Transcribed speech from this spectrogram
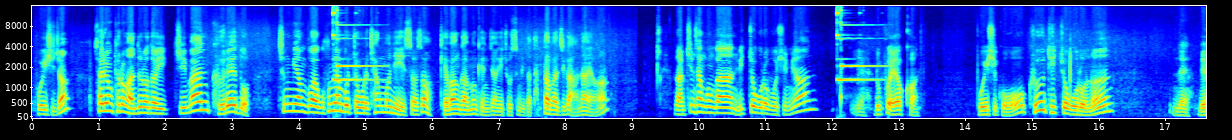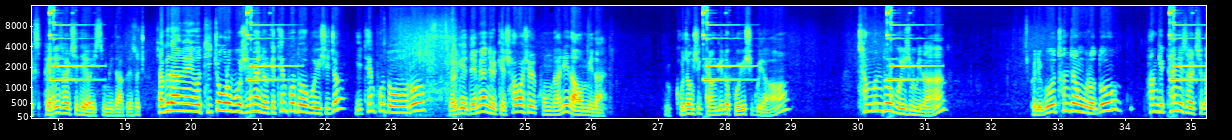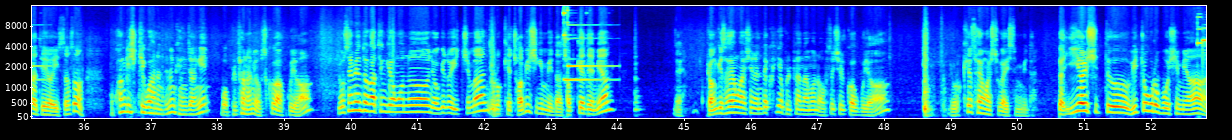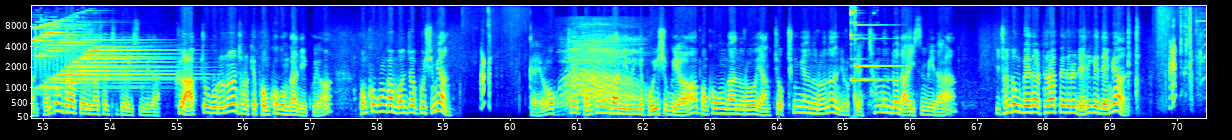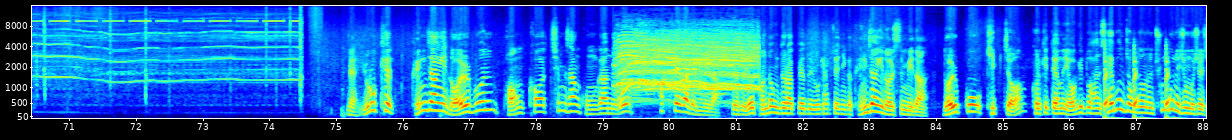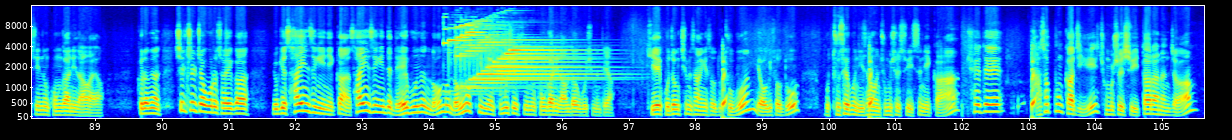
보이시죠? 세로 형태로 만들어져 있지만 그래도 측면부하고 후면부 쪽으로 창문이 있어서 개방감은 굉장히 좋습니다. 답답하지가 않아요. 그 다음 침상 공간 위쪽으로 보시면 예, 루프 에어컨 보이시고 그 뒤쪽으로는 네, 맥스팬이 설치되어 있습니다. 그래서 자, 그다음에 이 뒤쪽으로 보시면 이렇게 템포도 보이시죠? 이 템포도로 열게 되면 이렇게 샤워실 공간이 나옵니다. 고정식 변기도 보이시고요. 창문도 보이십니다. 그리고 천정으로도 환기 팬이 설치가 되어 있어서 환기시키고 하는 데는 굉장히 뭐 불편함이 없을 것 같고요. 요 세면대 같은 경우는 여기도 있지만 이렇게 접이식입니다. 접게 되면 네, 변기 사용하시는데 크게 불편함은 없으실 거고요. 이렇게 사용할 수가 있습니다. 그러니까 2열 시트 위쪽으로 보시면 전동 드랍베드가 설치되어 있습니다. 그 앞쪽으로는 저렇게 벙커 공간이 있고요. 벙커 공간 먼저 보시면 네, 이렇게 벙커 공간이 있는 게 보이시고요. 벙커 공간으로 양쪽 측면으로는 이렇게 창문도 나 있습니다. 이 전동 배달 드랍베드를 내리게 되면 네, 이렇게 굉장히 넓은 벙커 침상 공간으로 확대가 됩니다. 그래서 이 전동 드랍배도 이렇게 합쳐지니까 굉장히 넓습니다. 넓고 깊죠. 그렇기 때문에 여기도 한 세 분 정도는 충분히 주무실 수 있는 공간이 나와요. 그러면 실질적으로 저희가 이게 4인승이니까 4인승인데 내부는 너무 넉넉히 그냥 주무실 수 있는 공간이 나온다고 보시면 돼요. 뒤에 고정 침상에서도 두 분, 여기서도 뭐 두세 분 이상은 주무실 수 있으니까 최대 다섯 분까지 주무실 수 있다라는 점.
